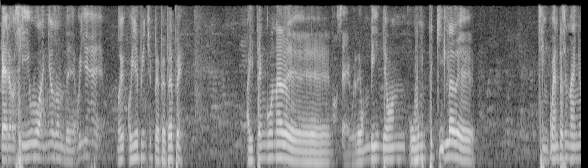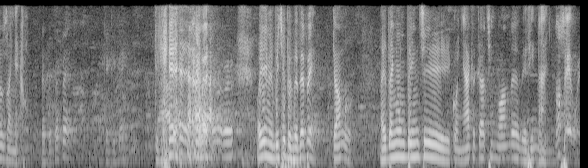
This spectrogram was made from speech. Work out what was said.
Pero sí hubo años donde, oye, oye, pinche Pepe Pepe. Ahí tengo una de, no sé, güey, de un, de un, un tequila de 50, 100 años añejo. Pepe, Pepe. ¿Qué, qué, qué? ¿Qué- qué? Oye, mi pinche Pepe Pepe, ¿qué hongo? Ahí tengo un pinche coñac acá chingón de, de 100 años. No sé, güey.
